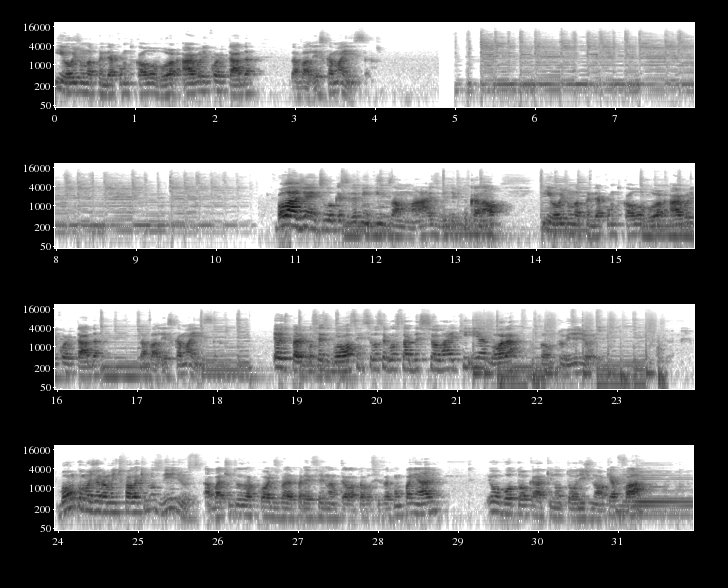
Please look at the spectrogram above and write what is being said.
e hoje vamos aprender como tocar o louvor Árvore Cortada da Valesca Maíssa. Olá gente, Lucas, sejam bem-vindos a mais um vídeo aqui do canal e hoje vamos aprender como tocar o louvor Árvore Cortada da Valesca Maíssa. Eu espero que vocês gostem, se você gostar deixe seu like e agora vamos pro vídeo de hoje. Bom, como eu geralmente falo aqui nos vídeos, a batida dos acordes vai aparecer na tela para vocês acompanharem. Eu vou tocar aqui no tom original que é Fá,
